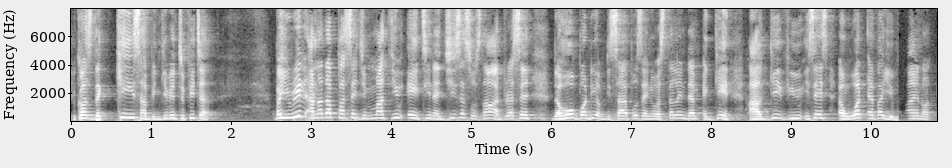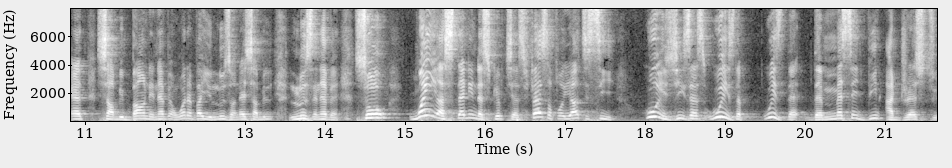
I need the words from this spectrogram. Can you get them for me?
because the keys have been given to Peter. But you read another passage in Matthew 18, and Jesus was now addressing the whole body of disciples, and he was telling them again, I'll give you, he says, and whatever you bind on earth shall be bound in heaven, whatever you lose on earth shall be loose in heaven. So when you are studying the scriptures, first of all, you have to see who is Jesus, who is the who is the, the message being addressed to.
